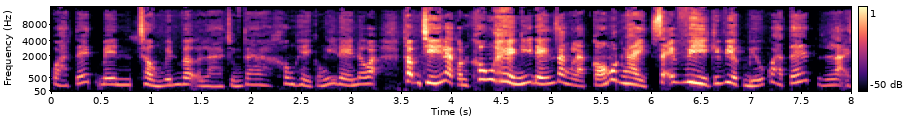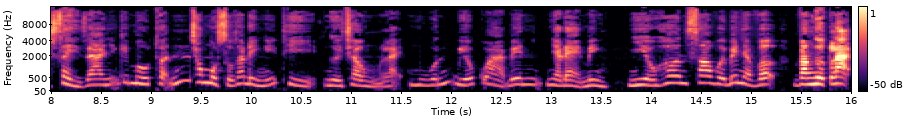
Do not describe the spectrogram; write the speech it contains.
quà tết bên chồng bên vợ là chúng ta không hề có nghĩ đến đâu ạ. Thậm chí là còn không hề nghĩ đến rằng là có một ngày sẽ vì cái việc biếu quà tết lại xảy ra những cái mâu thuẫn trong một số gia đình ý thì người chồng lại muốn biếu quà bên nhà đẻ mình nhiều hơn so với bên nhà vợ và ngược lại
